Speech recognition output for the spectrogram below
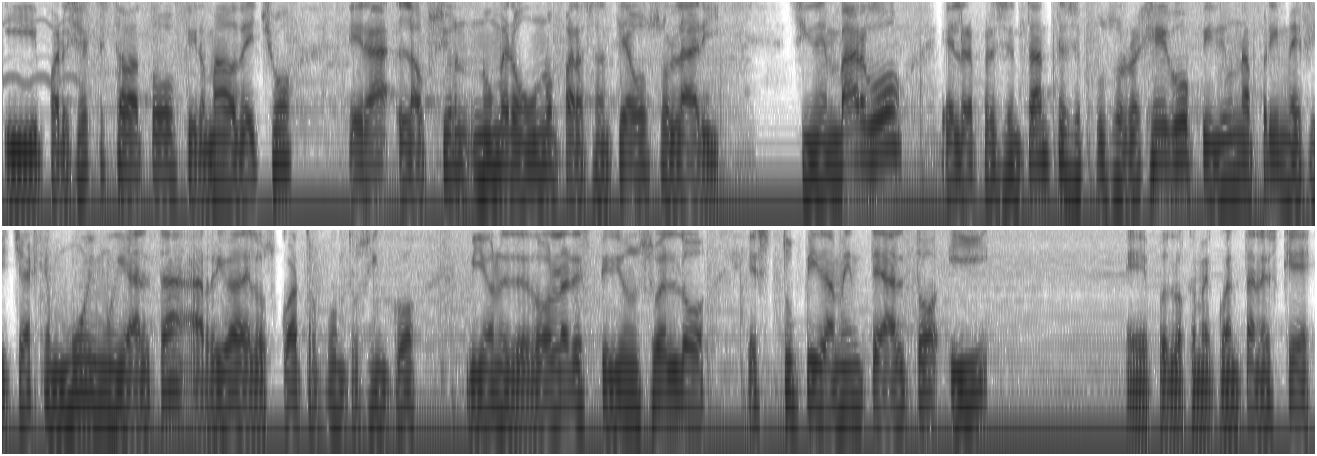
y parecía que estaba todo firmado. De hecho, era la opción número uno para Santiago Solari. Sin embargo, el representante se puso rejego, pidió una prima de fichaje muy muy alta, arriba de los 4.5 millones de dólares, pidió un sueldo estúpidamente alto y eh, pues lo que me cuentan es que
